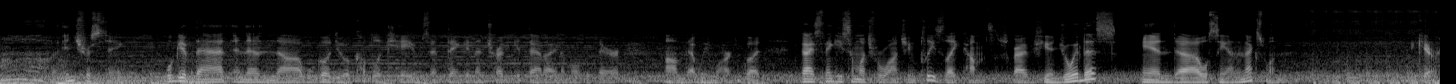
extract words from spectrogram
Ah, interesting. We'll give that, and then uh, we'll go do a couple of caves, and think, and then try to get that item over there um, that we marked. But guys, thank you so much for watching. Please like, comment, subscribe if you enjoyed this, and uh, we'll see you on the next one. Take care.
